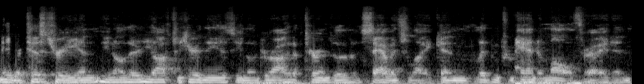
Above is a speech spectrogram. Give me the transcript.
native history and, you know, you often hear these, you know, derogative terms of savage like and living from hand to mouth, right? And,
